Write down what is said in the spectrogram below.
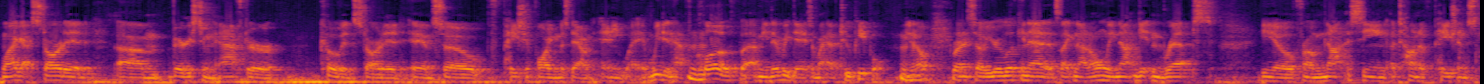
when I got started um, very soon after. COVID started, and so patient volume was down anyway. And we didn't have to close, but I mean, there'd be days I might have two people, you know. Right. And so you're looking at it, it's like not only not getting reps you know, from not seeing a ton of patients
